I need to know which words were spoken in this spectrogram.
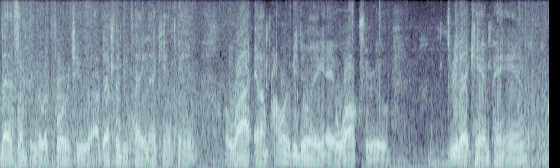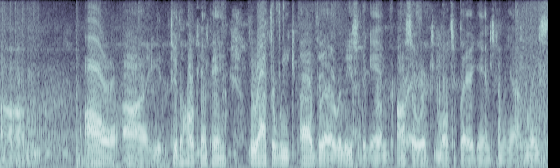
that's something to look forward to. I'll definitely be playing that campaign a lot, and I'll probably be doing a walkthrough through that campaign, um, all uh, through the whole campaign throughout the week of the release of the game. Also, with multiplayer games coming out and links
